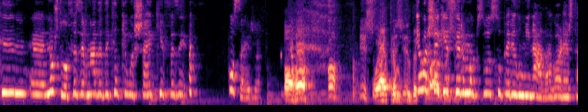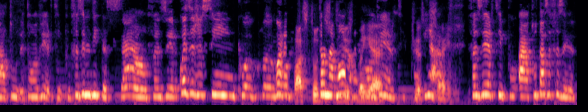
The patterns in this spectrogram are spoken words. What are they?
que ah, não estou a fazer nada daquilo que eu achei que ia fazer. Ou seja, Oh, oh, Oh, isso gente- eu achei que ia ser uma pessoa super iluminada agora a esta altura. Estão a ver? Tipo, fazer meditação, fazer coisas assim que agora Faço todos estão na moda. manhã. ver? Tipo, yeah, fazer tipo, ah, tu estás a fazer.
